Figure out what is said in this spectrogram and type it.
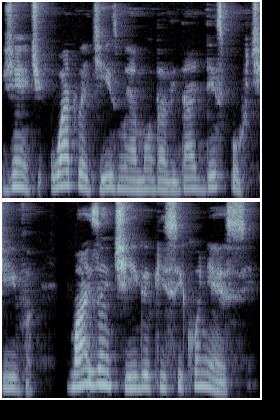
Gente, o atletismo é a modalidade desportiva mais antiga que se conhece.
